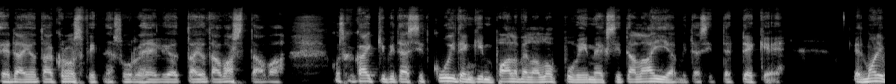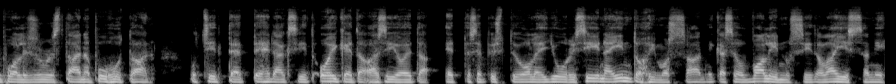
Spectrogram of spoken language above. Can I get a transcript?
tehdään jotain crossfitness-urheilijoita tai jotain vastaavaa, koska kaikki pitäisi sitten kuitenkin palvella loppuviimeeksi sitä lajia, mitä sitten tekee. Et monipuolisuudesta aina puhutaan, mutta sitten, että tehdäänkö niitä oikeita asioita, että se pystyy olemaan juuri siinä intohimossaan, mikä se on valinnut siitä lajissa, niin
